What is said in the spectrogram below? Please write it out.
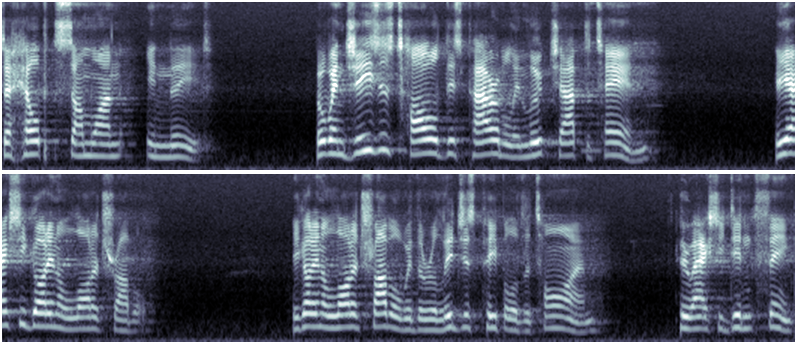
to help someone in need. But when Jesus told this parable in Luke chapter 10, he actually got in a lot of trouble. He got in a lot of trouble with the religious people of the time who actually didn't think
